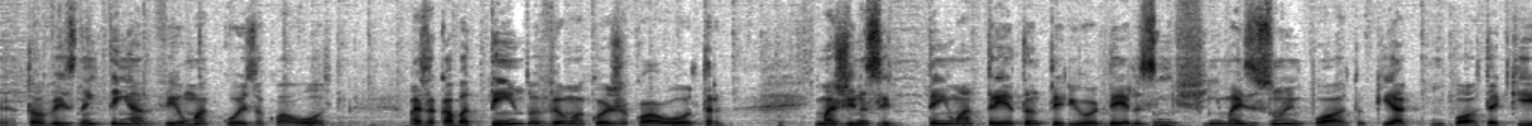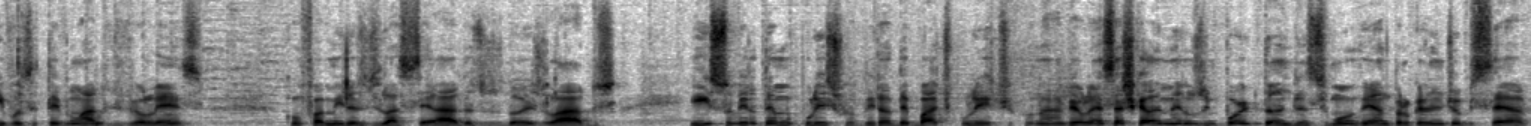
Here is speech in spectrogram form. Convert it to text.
É, Talvez nem tenha a ver uma coisa com a outra, mas acaba tendo a ver uma coisa com a outra. Imagina se tem uma treta anterior deles, enfim, mas isso não importa. O que importa é que você teve um ato de violência, com famílias dilaceradas dos dois lados, e isso vira tema político, vira debate político. Né? A violência acho que ela é menos importante nesse momento, pelo que a gente observa.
